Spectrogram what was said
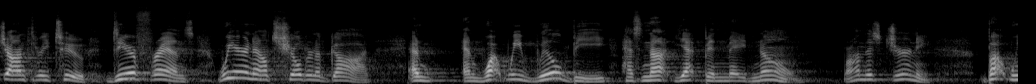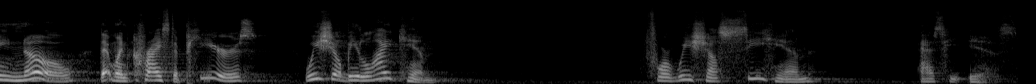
John 3 2. Dear friends, we are now children of God, and, and what we will be has not yet been made known. We're on this journey. But we know that when Christ appears, we shall be like him, for we shall see him as he is.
